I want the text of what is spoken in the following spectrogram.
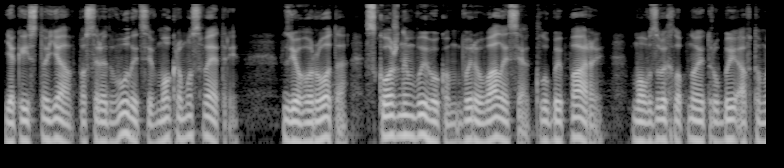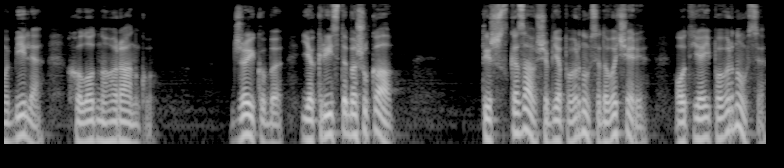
який стояв посеред вулиці в мокрому светрі. З його рота з кожним вигуком виривалися клуби пари, мов з вихлопної труби автомобіля холодного ранку. Джейкобе, я крізь тебе шукав. Ти ж сказав, щоб я повернувся до вечері. От я й повернувся.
